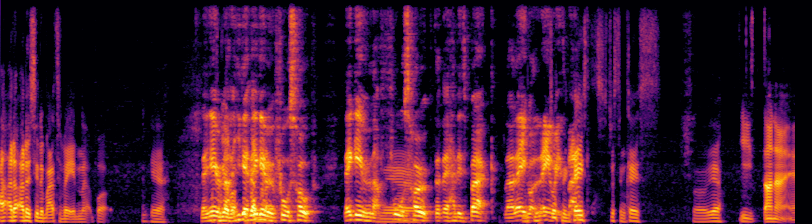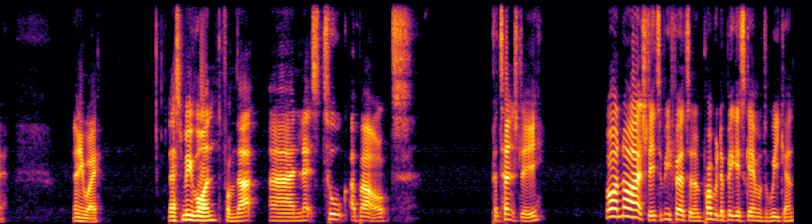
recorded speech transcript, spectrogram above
I, I, I, don't, I don't see them activating that, but yeah, they gave him that, he get, they gave him false hope. They gave him that false hope that they had his back. Like, they ain't got they just his in back. case, just in case. So yeah, He's done out here. Anyway, let's move on from that and let's talk about potentially. Well, no, actually, to be fair to them, probably the biggest game of the weekend.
